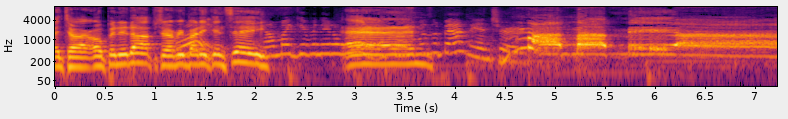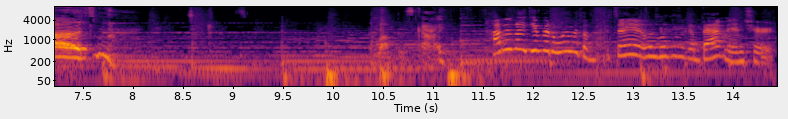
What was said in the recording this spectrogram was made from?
Avatar. Open it up so everybody What? can see. How am I giving it away? I And- thought it was a Batman shirt. Mamma mia! It's- I love this guy. How did I give it away with a saying it was looking like a Batman shirt?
